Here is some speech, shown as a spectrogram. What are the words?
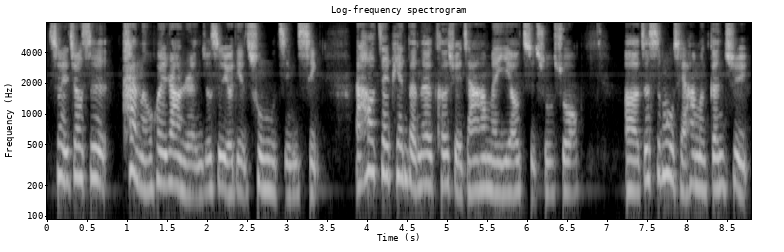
所以就是看了会让人就是有点触目惊心。然后这篇的那个科学家他们也有指出说，呃，这是目前他们根据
